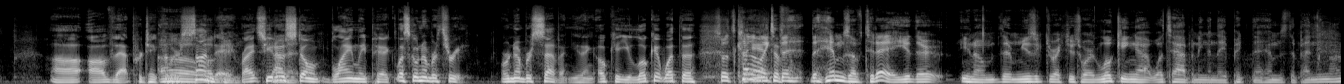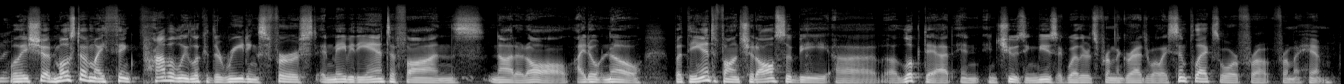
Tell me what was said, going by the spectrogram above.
uh, of that particular Oh, Sunday, okay. right? So you Got just it. don't blindly pick. Let's go number three or number seven. You think okay, you look at what the So it's kind of like the the hymns of today. You, they're you know they're music directors who are looking at what's happening and they pick the hymns depending on it. Well, they should. Most of them, I think, probably look at the readings first, and maybe the antiphons not at all. I don't know, but the antiphons should also be uh, uh, looked at in, in choosing music, whether it's from the Graduale Simplex or from from a hymn.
